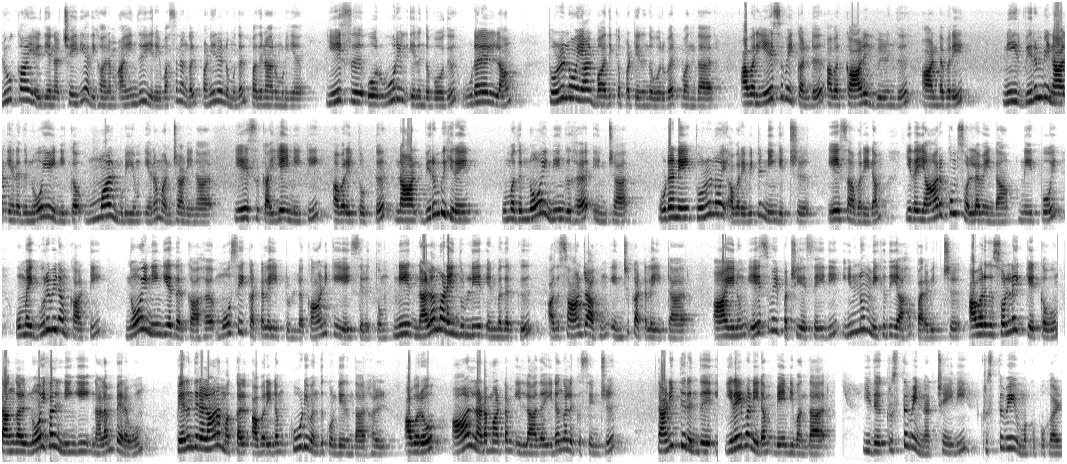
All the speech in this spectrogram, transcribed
லூக்கா எழுதிய நற்செய்தி அதிகாரம் ஐந்து இறை வசனங்கள் பனிரெண்டு முதல் பதினாறு முடிய. இயேசு ஓர் ஊரில் இருந்தபோது உடலெல்லாம் தொழுநோயால் பாதிக்கப்பட்டிருந்த ஒருவர் வந்தார். அவர் இயேசுவைக் கண்டு அவர் காலில் விழுந்து ஆண்டவரே நீர் விரும்பினால் எனது நோயை நீக்க உம்மால் முடியும் என மன்றாடினார். இயேசு கையை நீட்டி அவரை தொட்டு நான் விரும்புகிறேன் உமது நோய் நீங்குக என்றார். உடனே தொழுநோய் அவரை விட்டு நீங்கிற்று. ஏசு அவரிடம் இதை யாருக்கும் சொல்ல வேண்டாம். நீர் போய் உம்மை குருவிடம் காட்டி நோய் நீங்கியதற்காக மோசை கட்டளையிட்டுள்ள காணிக்கையை செலுத்தும். நீர் நலமடைந்துள்ளீர் என்பதற்கு அது சான்றாகும் என்று கட்டளையிட்டார். ஆயினும் இயேசுவை பற்றிய செய்தி இன்னும் மிகுதியாக பரவிற்று. அவரது சொல்லை கேட்கவும் தங்கள் நோய்கள் நீங்கி நலம் பெறவும் பெருந்திரளான மக்கள் அவரிடம் கூடி வந்து கொண்டிருந்தார்கள். அவரோ ஆள் நடமாட்டம் இல்லாத இடங்களுக்கு சென்று தனித்திருந்து இறைவனிடம் வேண்டி வந்தார். இது கிறிஸ்துவின் நற்செய்தி கிறிஸ்துவே உமக்கு புகழ்.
